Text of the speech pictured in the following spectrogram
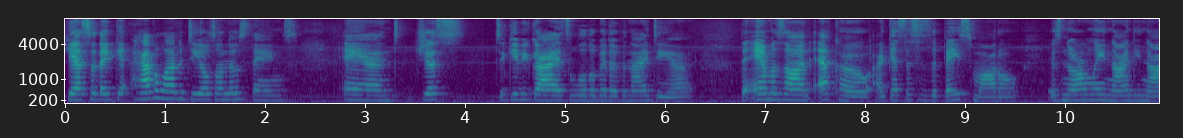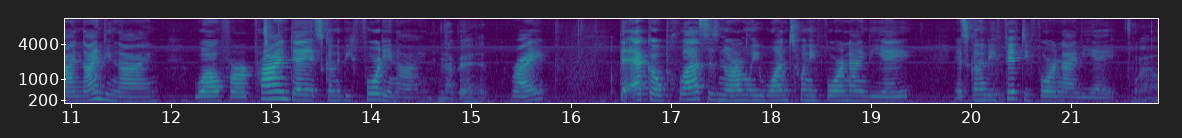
yeah so they get, have a lot of deals on those things and just to give you guys a little bit of an idea the amazon echo i guess this is the base model is normally $99.99 well for prime day it's going to be 49 Not bad. right? The Echo Plus is normally one twenty four ninety eight. It's going to be fifty four ninety eight. Wow.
